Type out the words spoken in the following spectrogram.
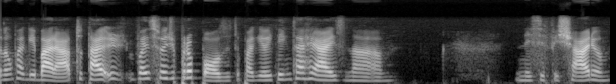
não paguei barato, tá? Mas foi de propósito. Eu paguei 80 reais na, nesse fichário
